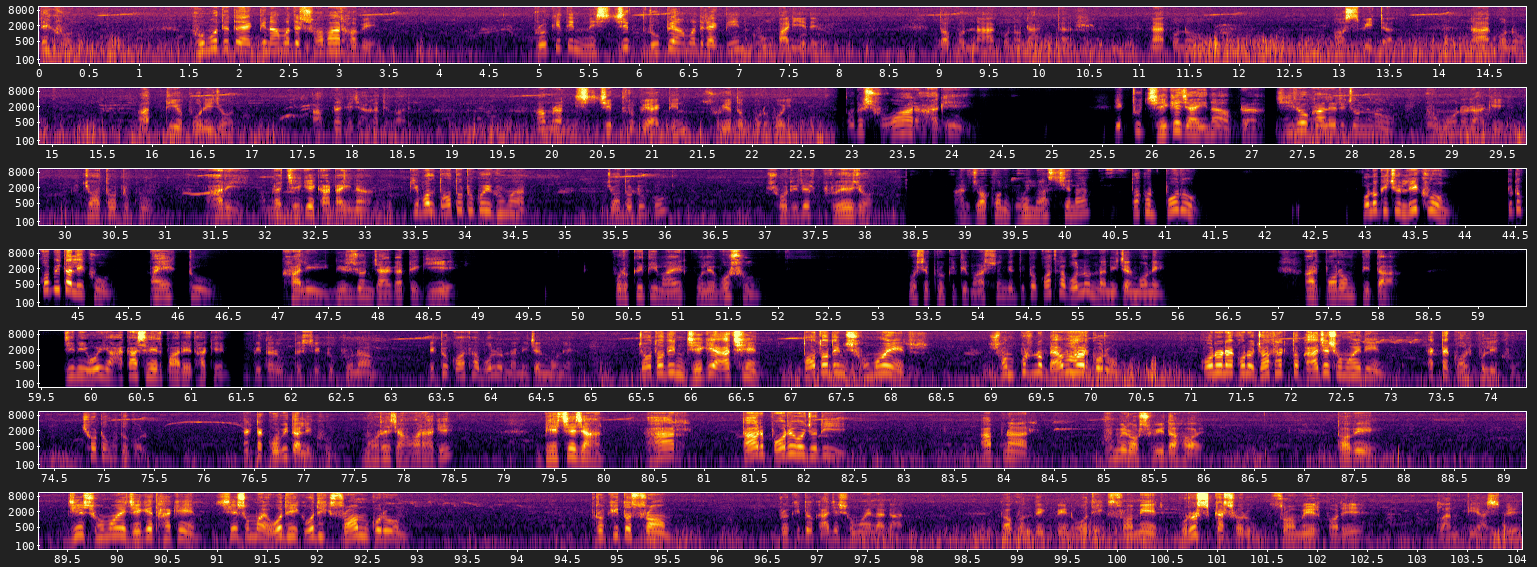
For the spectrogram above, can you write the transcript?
দেখুন, ঘুমোতে তো একদিন আমাদের সবার হবে। প্রকৃতির নিশ্চিত রূপে আমাদের একদিন ঘুম পাড়িয়ে দেবে। তখন না কোনো ডাক্তার, না কোনো হসপিটাল, না কোনো আত্মীয় পরিজন আপনাকে জাগাতে পারবে। আমরা নিশ্চিত রূপে একদিন শুয়ে তো পড়বই। তবে শোয়ার আগে একটু জেগে যাই না আমরা? চিরকালের জন্য ঘুমানোর আগে যতটুকু পারি আমরা জেগে কাটাই না, কেবল ততটুকুই ঘুমান। যতটুকু শরীরের প্রয়োজন। আর যখন ঘুম আসছে না, তখন পড়ুন। কোনো কিছু লিখুন, দুটো কবিতা লিখুন, বা একটু খালি নির্জন জায়গাতে গিয়ে প্রকৃতি মায়ের কোলে বসুন। বসে প্রকৃতি মার সঙ্গে দুটো কথা বলুন না নিজের মনে। আর পরম পিতা যিনি ওই আকাশের পারে থাকেন। পিতার উদ্দেশ্যে একটু প্রণাম, একটু কথা বলুন না নিজের মনে। যতদিন জেগে আছেন, ততদিন সময়ের সম্পূর্ণ ব্যবহার করুন। কোনো না কোনো যথার্থ কাজে সময় দিন, একটা গল্প লিখুন, ছোট মতো গল্প, একটা কবিতা লিখুন। মরে যাওয়ার আগে বেঁচে যান। আর তারপরেও যদি আপনার ঘুমের অসুবিধা হয়, তবে যে সময় জেগে থাকেন, সে সময় অধিক অধিক শ্রম করুন। প্রকৃত শ্রম, প্রকৃত কাজে সময় লাগান। তখন দেখবেন অধিক শ্রমের পুরস্কার স্বরূপ শ্রমের পরে ক্লান্তি আসবে।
